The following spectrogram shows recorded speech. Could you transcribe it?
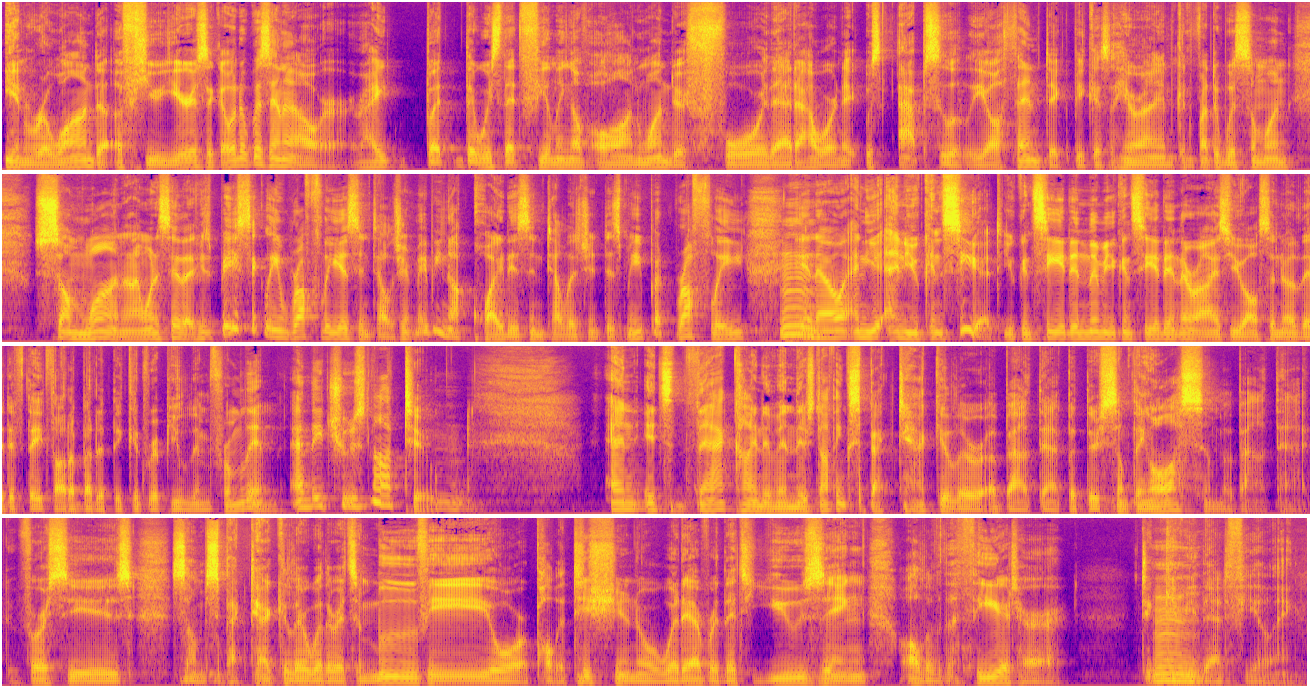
in Rwanda a few years ago, and it was an hour, right? But there was that feeling of awe and wonder for that hour, and it was absolutely authentic because here I am confronted with someone, someone, and I want to say that who's basically roughly as intelligent, maybe not quite as intelligent as me, but roughly, mm. you know, and you and you can see it. You can see it in them. You can see it in their eyes. You also know that if they thought about it, they could rip you limb from limb, and they choose not to. Mm. And it's that kind of, and there's nothing spectacular about that, but there's something awesome about that versus some spectacular, whether it's a movie or a politician or whatever, that's using all of the theater to mm. give you mm. that feeling.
